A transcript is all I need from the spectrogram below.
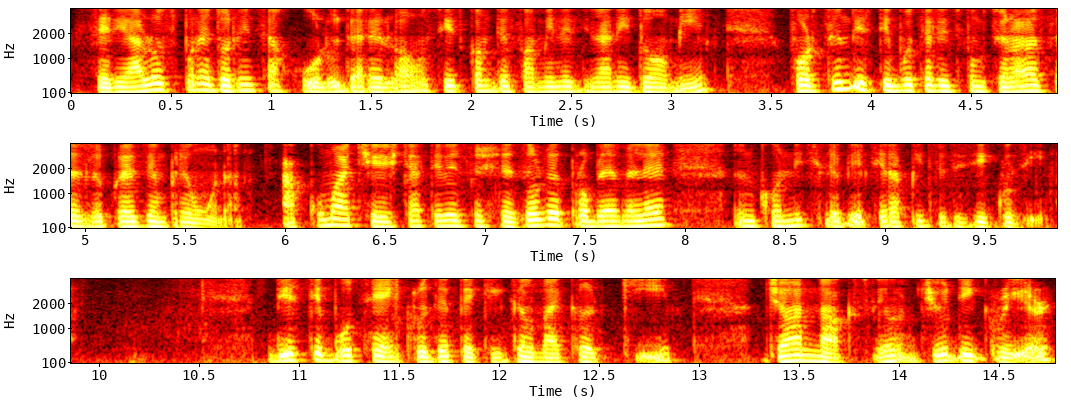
Serialul spune dorința Hulu de a relua un sitcom de familie din anii 2000, forțând distribuția disfuncțională să lucreze împreună. Acum aceștia trebuie să-și rezolve problemele în condițiile vieții rapide de zi cu zi. Distribuția include pe Keegan Michael Key, John Knoxville, Judy Greer,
